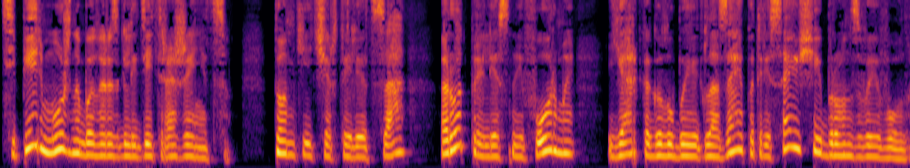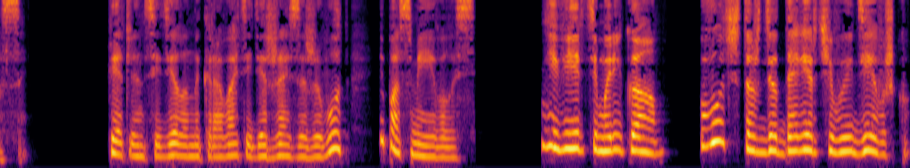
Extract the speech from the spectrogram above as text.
Теперь можно было разглядеть роженицу. Тонкие черты лица, рот прелестной формы, ярко-голубые глаза и потрясающие бронзовые волосы. Кэтлин сидела на кровати, держась за живот, и посмеивалась. «Не верьте морякам! Вот что ждет доверчивую девушку!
